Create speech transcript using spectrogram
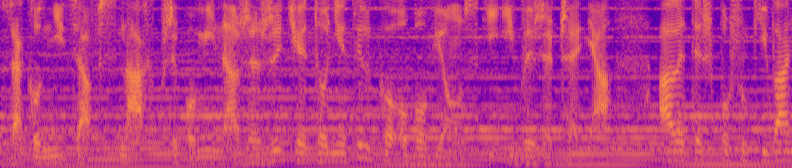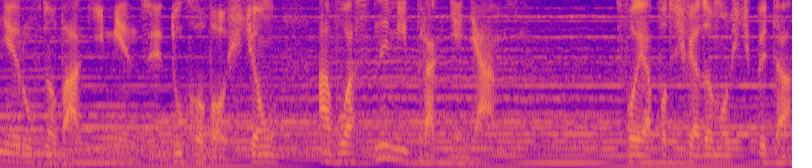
Zakonnica w snach przypomina, że życie to nie tylko obowiązki i wyrzeczenia, ale też poszukiwanie równowagi między duchowością a własnymi pragnieniami. Twoja podświadomość pyta,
